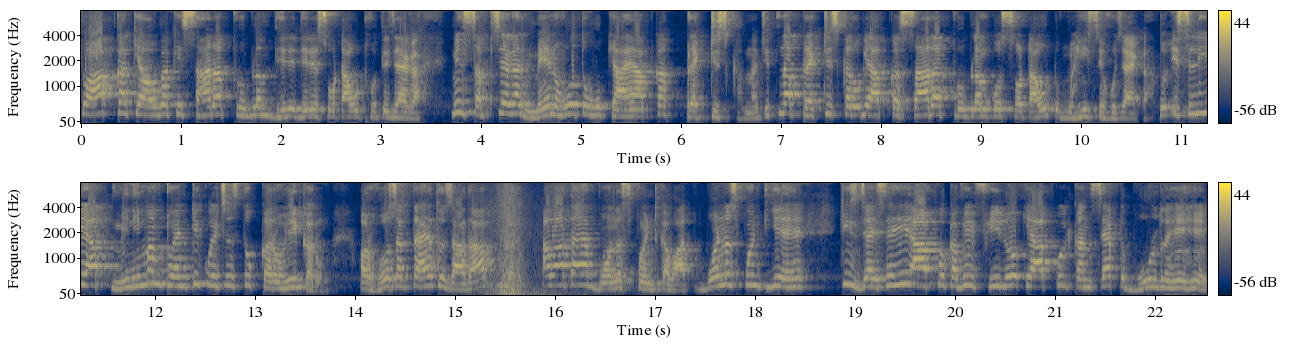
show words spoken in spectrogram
तो आपका क्या होगा कि सारा प्रॉब्लम धीरे धीरे सॉर्ट आउट होते जाएगा। मीन सबसे अगर मेन हो तो वो क्या है आपका? प्रैक्टिस करना। जितना प्रैक्टिस करोगे, आपका सारा प्रॉब्लम को सॉर्ट आउट वहीं से हो जाएगा। तो इसलिए आप मिनिमम ट्वेंटी क्वेश्चन तो करो ही करो। और हो सकता है तो ज़्यादा आप करो। अब आता है बोनस पॉइंट का बात। बोनस पॉइंट ये है कि जैसे ही आपको कभी फील हो कि आप कोई कंसेप्ट भूल रहे हैं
